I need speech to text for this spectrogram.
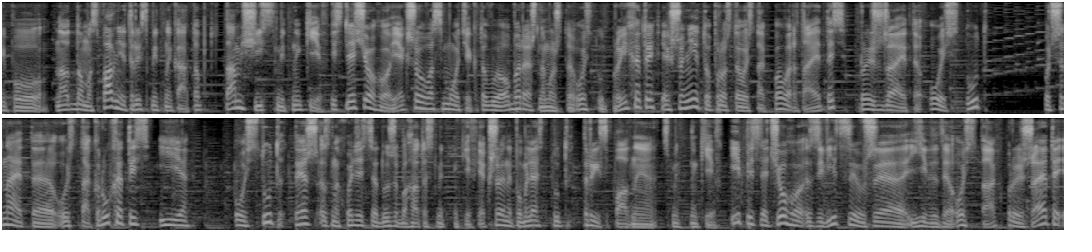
Типу, на одному спавні три смітника, тобто там шість смітників. Після чого, якщо у вас мотік, то ви обережно можете ось тут проїхати. Якщо ні, то просто ось так повертаєтесь, проїжджаєте ось тут, починаєте ось так рухатись, і ось тут теж знаходяться дуже багато смітників. Якщо я не помиляюсь, тут три спавни смітників. І після чого звідси вже їдете ось так, проїжджаєте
